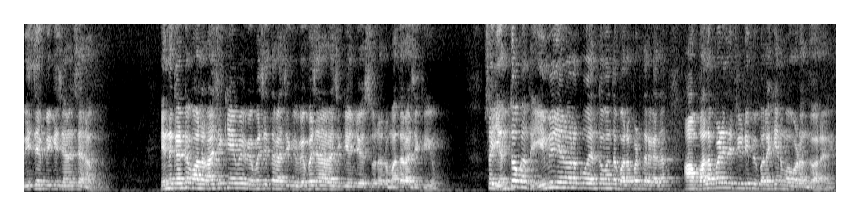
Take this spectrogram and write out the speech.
బీజేపీకి జనసేనకు. ఎందుకంటే వాళ్ళ రాజకీయమే విభజిత రాజకీయం విభజన రాజకీయం చేస్తున్నారు మత రాజకీయం. సో ఎంతో కొంత ఏమీ లేని వాళ్ళకు ఎంతో కొంత బలపడతారు కదా? ఆ బలపడేది టీడీపీ బలహీనం అవ్వడం ద్వారానే.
